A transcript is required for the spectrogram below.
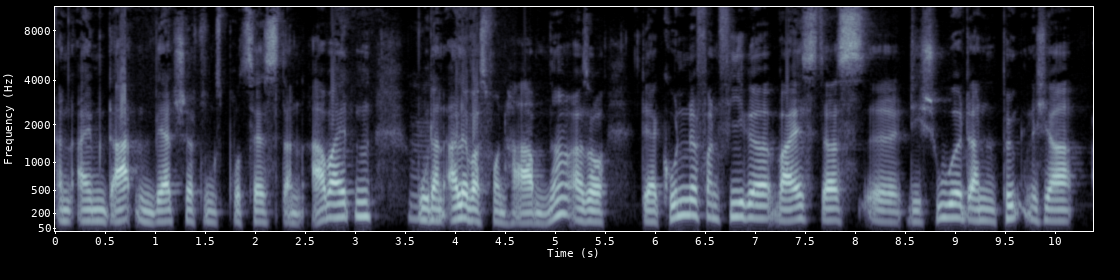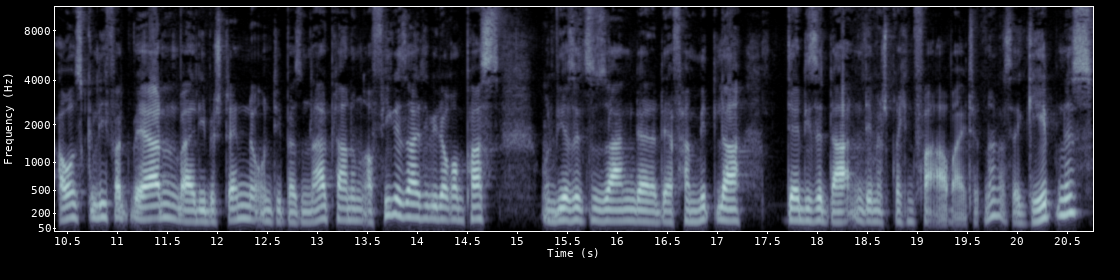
an einem Datenwertschöpfungsprozess dann arbeiten, mhm. wo dann alle was von haben. Ne? Also der Kunde von Fiege weiß, dass äh, die Schuhe dann pünktlicher ausgeliefert werden, weil die Bestände und die Personalplanung auf Fiege-Seite wiederum passt. Und mhm. wir sind sozusagen der, der Vermittler, der diese Daten dementsprechend verarbeitet. Ne? Das Ergebnis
